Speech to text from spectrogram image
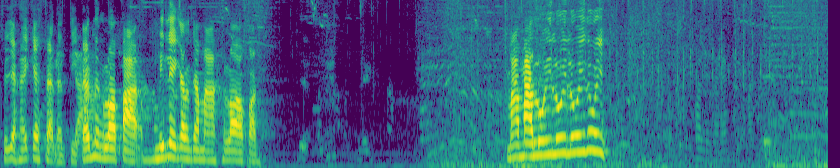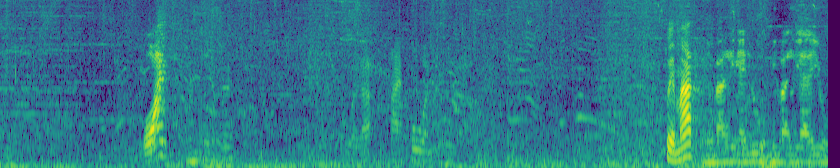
ฉันอยากให้แกแฟดอันติแป๊บหนึ่งรอป่ามิดเลนกำลังจะมารอก่อน มามาลุยลุยลุยลุยโอ้ยส วยแล้วตายคู่นะสวยมาก มีบาเรียอยู่ มีบาเรียอยู่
